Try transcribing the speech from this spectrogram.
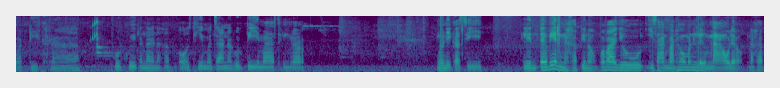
วัสดีครับ พูดคุยกันได้นะครับ โอ้ทีมอาจารย์นักดนตรีมาถึงแล้ว เมื่อนี้ก็สีเล่นแต่เว้นนะครับ พี่น้องเพราะว่าอยู่อีสานบ้านเฮามันเริ่มหนาวแล้วนะครับ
